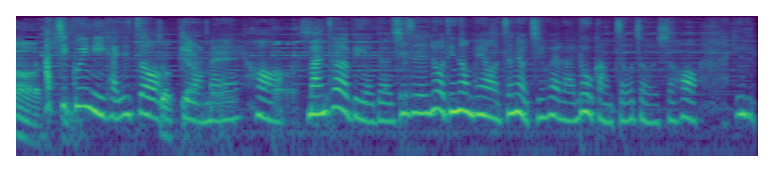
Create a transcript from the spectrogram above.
的，啊，这几年开始做咸的，哈，蛮特别的。其实如果听众朋友真的有机会来鹿港走走的时候，嗯。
